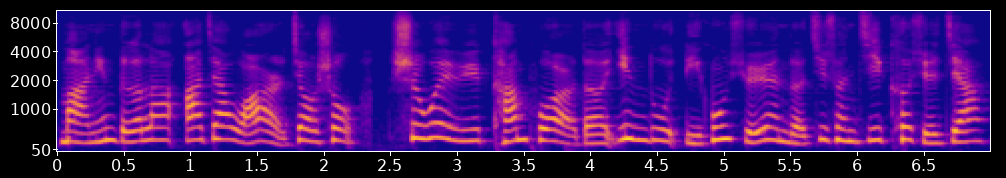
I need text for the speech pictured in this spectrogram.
马宁德拉·阿加瓦尔教授是位于坎普尔的印度理工学院的计算机科学家。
